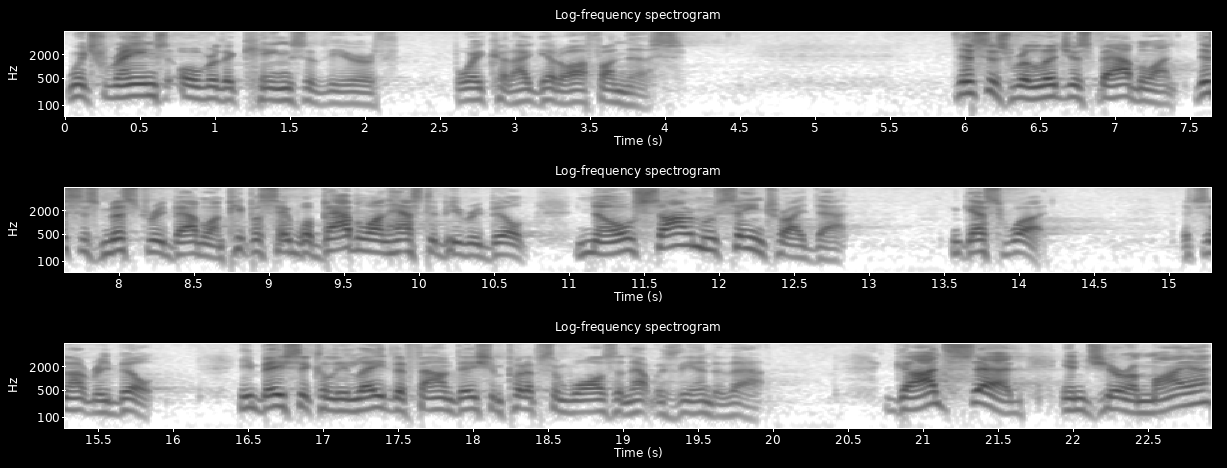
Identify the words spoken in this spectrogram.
which reigns over the kings of the earth. Boy, could I get off on this. This is religious Babylon. This is mystery Babylon. People say, well, Babylon has to be rebuilt. No, Saddam Hussein tried that. And guess what? It's not rebuilt. He basically laid the foundation, put up some walls, and that was the end of that. God said in Jeremiah,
